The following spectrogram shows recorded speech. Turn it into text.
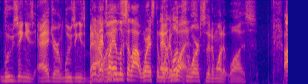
losing his edge or losing his Yeah, balance. that's why it looks a lot worse than it what it looks was. worse than what it was. Uh,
